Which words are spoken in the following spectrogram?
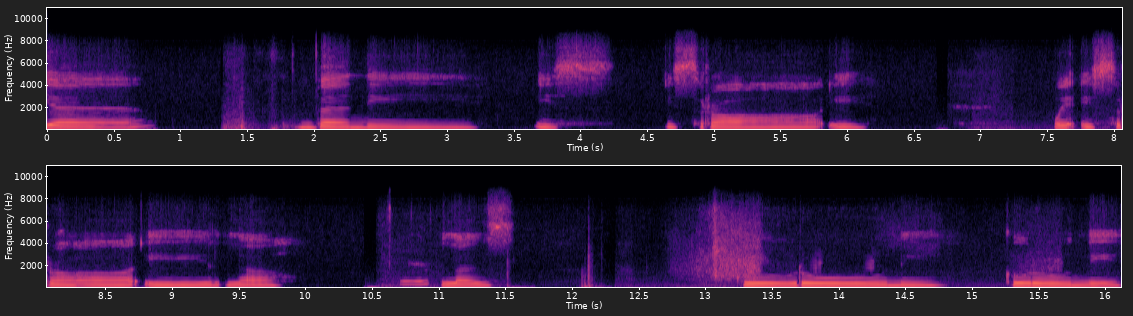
يا بني إس إسرائيل وإسرائيل لز كروني كروني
